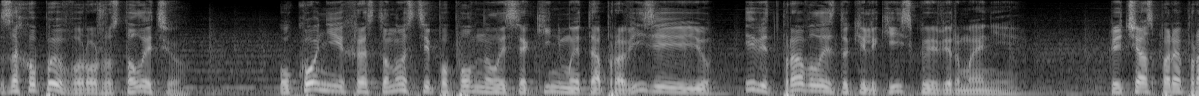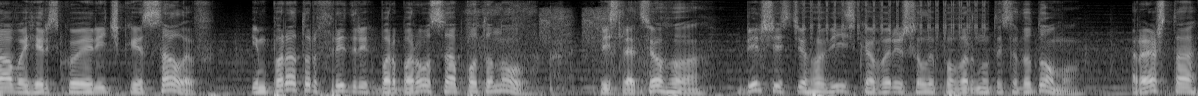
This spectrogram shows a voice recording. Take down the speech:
захопив ворожу столицю. У конії хрестоносці поповнилися кіньми та провізією і відправились до Кілікійської Вірменії. Під час переправи гірської річки Салев імператор Фрідріх Барбароса потонув. Після цього більшість його війська вирішили повернутися додому. Решта,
